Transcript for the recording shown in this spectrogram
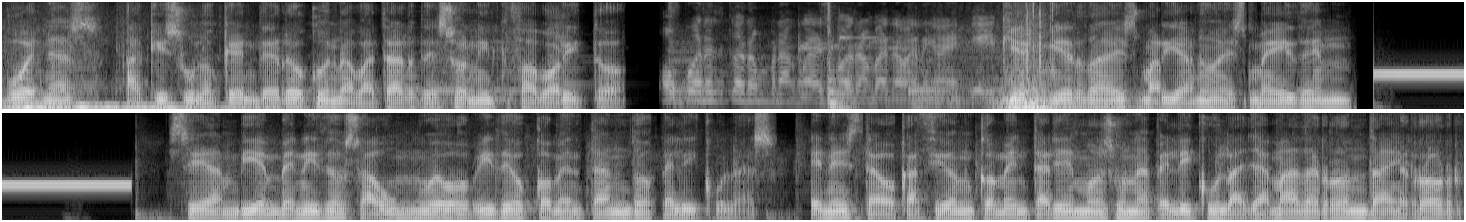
Buenas, aquí su loquendero con avatar de Sonic favorito. ¿Quién mierda es Mariano Smaiden? Sean bienvenidos a un nuevo vídeo comentando películas. En esta ocasión comentaremos una película llamada Ronda Error,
